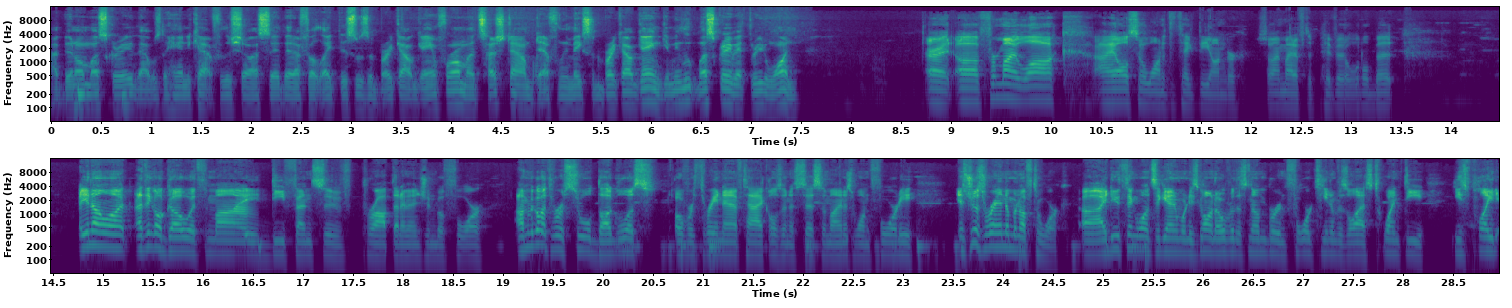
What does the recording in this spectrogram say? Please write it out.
I've been on Musgrave. That was the handicap for the show. I said that I felt like this was a breakout game for him. A touchdown definitely makes it a breakout game. Give me Luke Musgrave at three to one. All right. Uh, for my lock, I also wanted to take the under, so I might have to pivot a little bit. You know what? I think I'll go with my defensive prop that I mentioned before. I'm gonna go with Rasul Douglas over three and a half tackles and assists at minus 140. It's just random enough to work. Uh, I do think once again when he's gone over this number in 14 of his last 20, he's played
